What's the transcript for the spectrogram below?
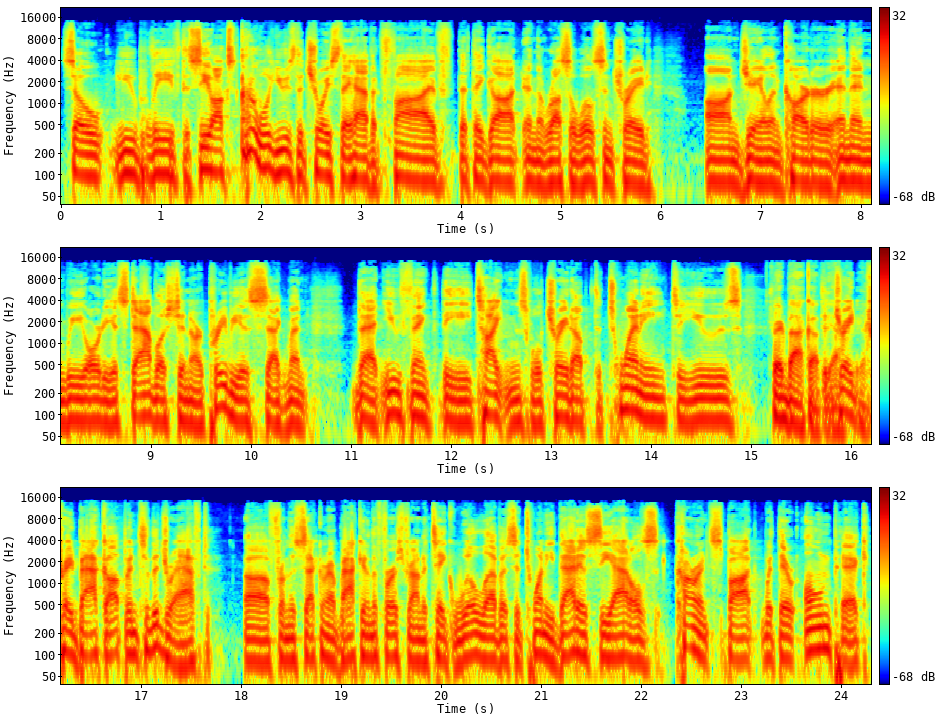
So you believe the Seahawks will use the choice they have at five that they got in the Russell Wilson trade on Jalen Carter, and then we already established in our previous segment that you think the Titans will trade up to twenty to use Trade back up, yeah, trade yeah. trade back up into the draft uh, from the second round back into the first round to take Will Levis at 20. That is Seattle's current spot with their own pick.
